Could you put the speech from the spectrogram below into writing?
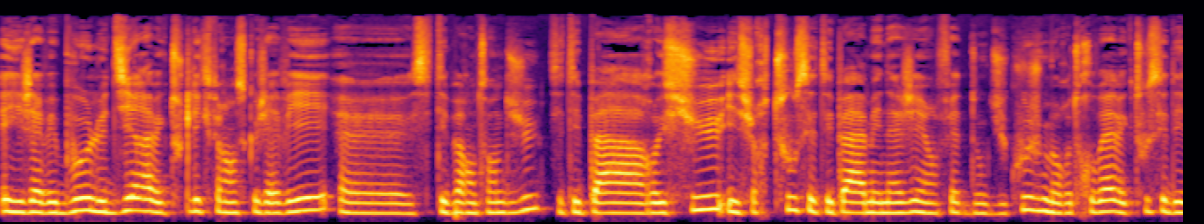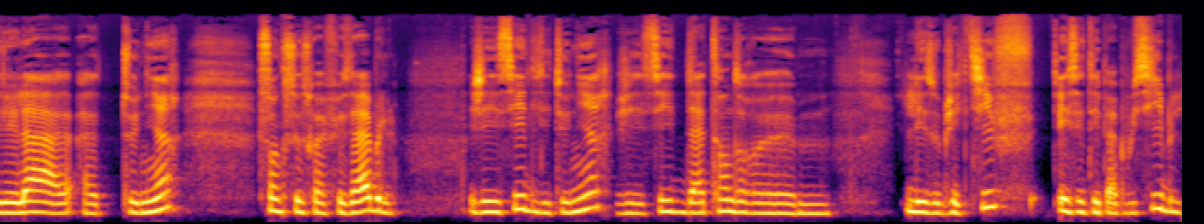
Et j'avais beau le dire avec toute l'expérience que j'avais, euh, c'était pas entendu, c'était pas reçu et surtout c'était pas aménagé en fait. Donc du coup, je me retrouvais avec tous ces délais-là à, à tenir sans que ce soit faisable. J'ai essayé de les tenir, j'ai essayé d'atteindre euh, les objectifs et c'était pas possible.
